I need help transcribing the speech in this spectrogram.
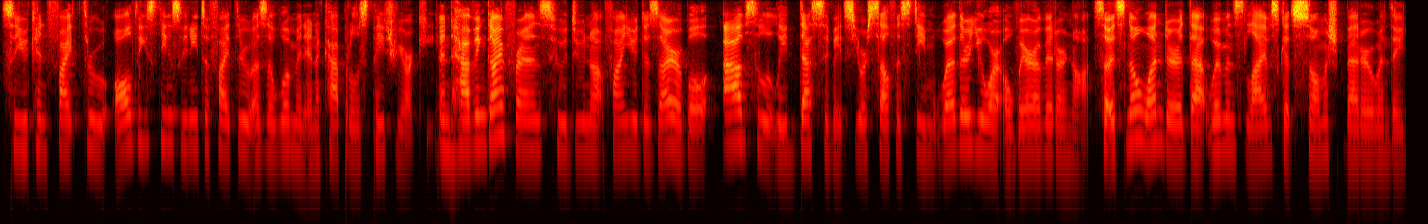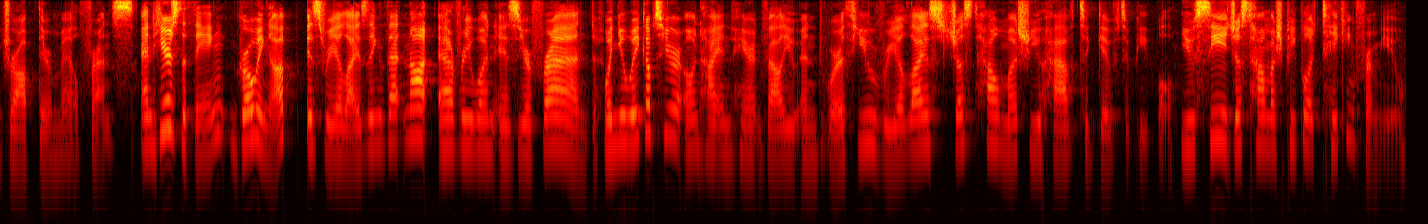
so you can fight through all these things you need to fight through as a woman in a capitalist patriarchy. And having guy friends who do not find you desirable absolutely decimates your self esteem, whether you are aware of it or not. So it's no wonder that women's lives get so much better when they drop their male friends. And here's the thing growing up is realizing that not everyone is your friend. When you wake up to your own high inherent value and worth, you realize just how much you have to give to people. You see just how much people are taking from you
